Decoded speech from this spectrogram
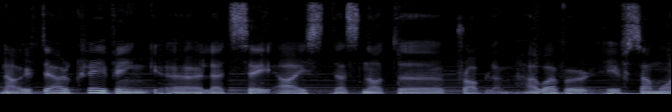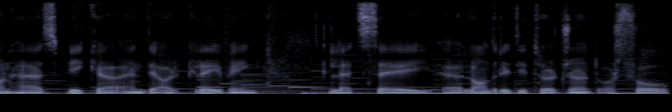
Now, if they are craving, uh, let's say, ice, that's not a problem. However, if someone has pica and they are craving let's say laundry detergent or soap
